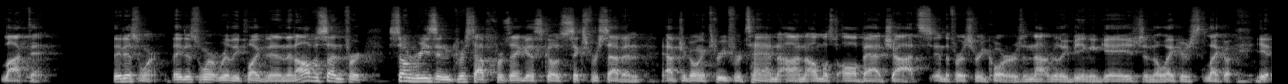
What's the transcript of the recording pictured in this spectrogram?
locked in. They just weren't. They just weren't really plugged in. And then all of a sudden, for some reason, Kristaps Porzingis goes six for seven after going three for ten on almost all bad shots in the first three quarters and not really being engaged. And the Lakers let go. It,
